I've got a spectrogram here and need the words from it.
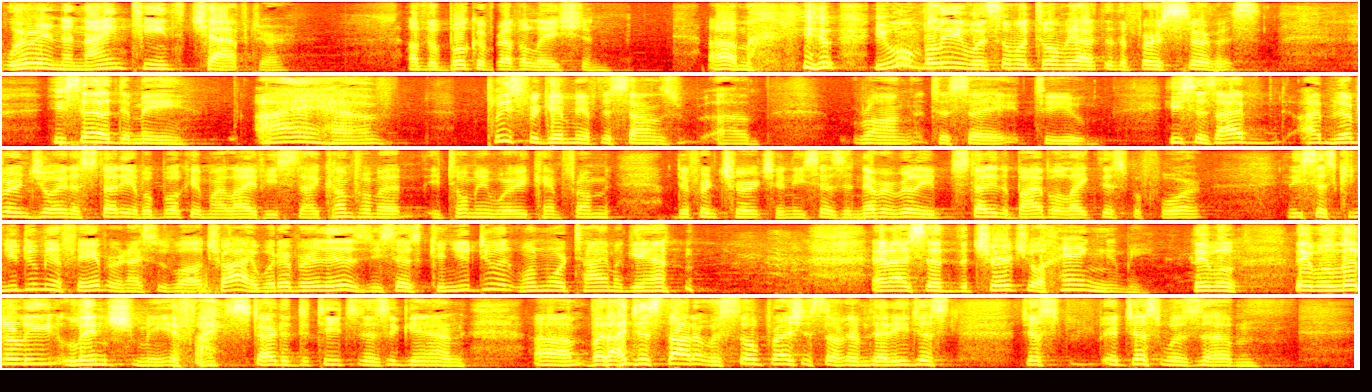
We're in the 19th chapter of the book of Revelation. Um, you, you won't believe what someone told me after the first service. He said to me, I have, please forgive me if this sounds uh, wrong to say to you. He says, I've, I've never enjoyed a study of a book in my life. He says, I come from a, he told me where he came from, a different church, and he says, I never really studied the Bible like this before. And he says, Can you do me a favor? And I says, Well, I'll try, whatever it is. And he says, Can you do it one more time again? and I said, The church will hang me. They will, they will literally lynch me if I started to teach this again. Um, but I just thought it was so precious of him that he just, just, it just was, um,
